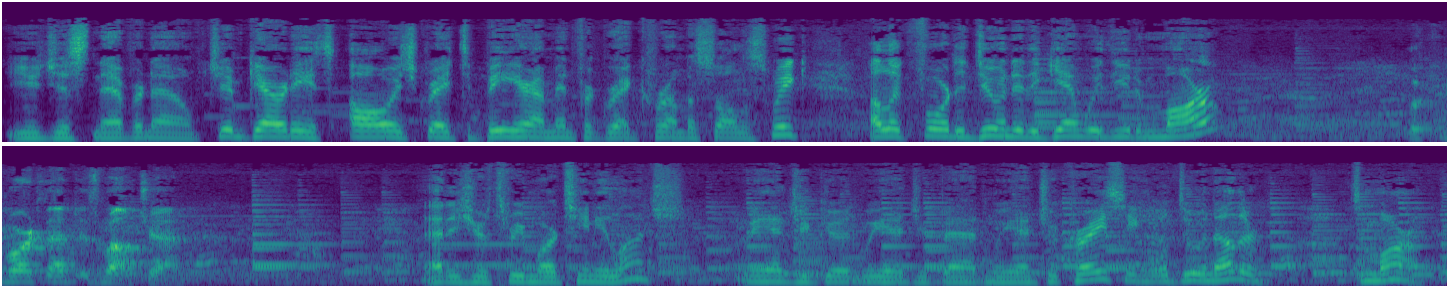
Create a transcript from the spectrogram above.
You just never know. Jim Geraghty, it's always great to be here. I'm in for Greg Corombos all this week. I look forward to doing it again with you tomorrow. Looking forward to that as well, Chad. That is your three martini lunch. We had you good, we had you bad, and we had you crazy. We'll do another tomorrow.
